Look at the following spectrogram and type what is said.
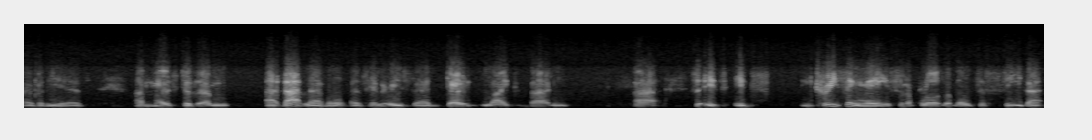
over the years. And most of them at that level, as Hillary said, don't like Bernie. Uh, so it's it's increasingly sort of plausible to see that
